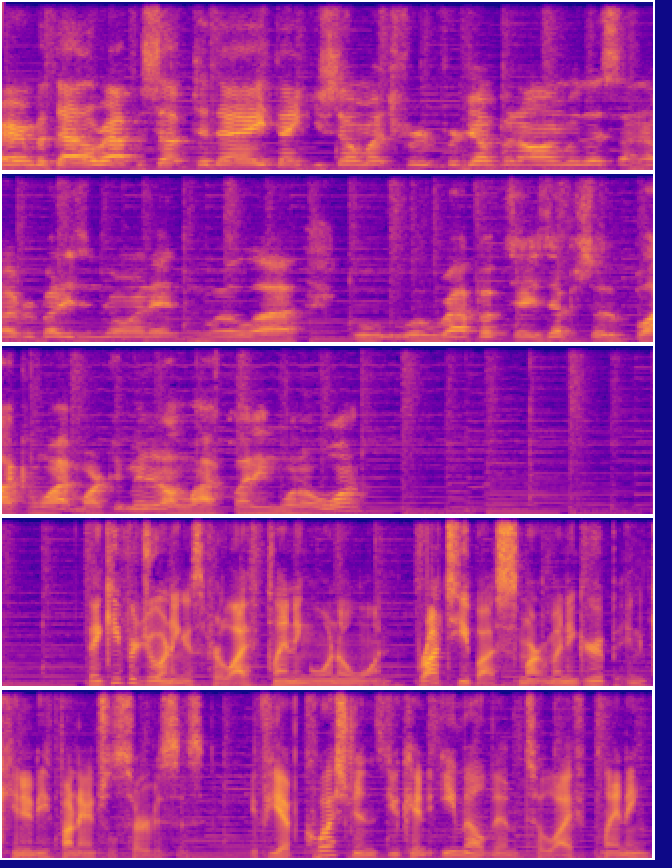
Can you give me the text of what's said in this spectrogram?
Aaron, but that'll wrap us up today. Thank you so much for for jumping on with us. I know everybody's enjoying it, and we'll uh, we'll, we'll wrap up today's episode of Black and White Market Minute on Life Planning 101. Thank you for joining us for Life Planning 101, brought to you by Smart Money Group and Kennedy Financial Services. If you have questions, you can email them to lifeplanning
